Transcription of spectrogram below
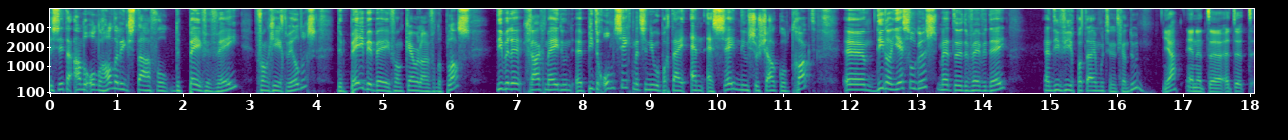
zitten aan de onderhandelingstafel de PVV van Geert Wilders. De BBB van Caroline van der Plas. Die willen graag meedoen. Pieter Omtzigt met zijn nieuwe partij NSC, Nieuw Sociaal Contract. Ehm Dylan Jesselgus met de VVD. En die vier partijen moeten het gaan doen. Ja, en het, eh, het, het,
